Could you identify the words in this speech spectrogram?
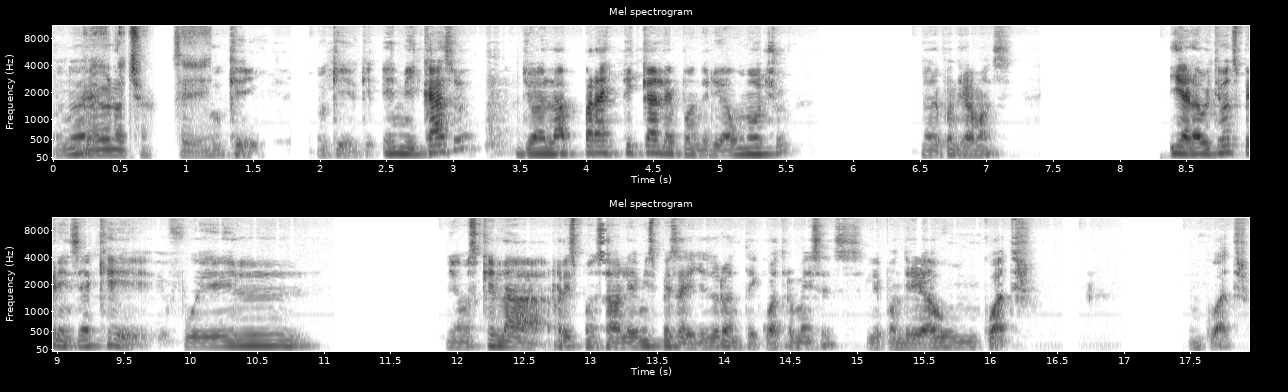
¿Un 9? un 8, sí. Ok. Ok, ok. En mi caso, yo a la práctica le pondría un 8. no le pondría más. Y a la última experiencia que fue el, digamos que la responsable de mis pesadillas durante cuatro meses, le pondría un 4. Un 4.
